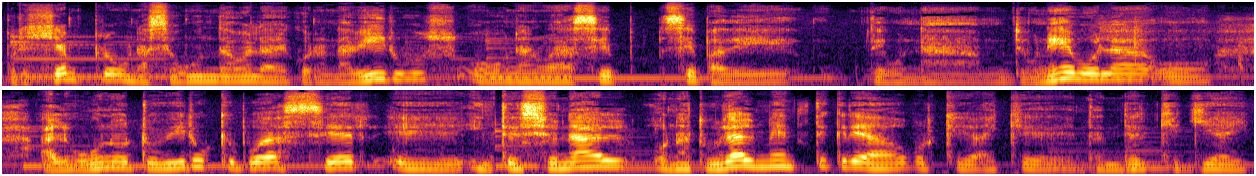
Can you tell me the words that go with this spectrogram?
por ejemplo, una segunda ola de coronavirus o una nueva cepa de, una, de un ébola o algún otro virus que pueda ser eh, intencional o naturalmente creado, porque hay que entender que aquí hay,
